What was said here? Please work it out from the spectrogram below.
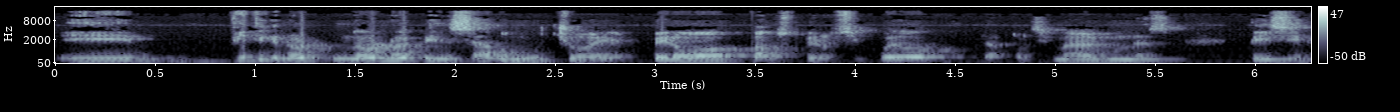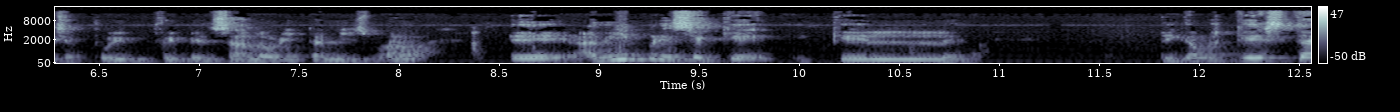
fíjate que no, no, he pensado mucho, pero vamos, pero sí puedo aproximar algunas tesis que fui, fui pensando ahorita mismo. Eh, a mí me parece que, que el, digamos que esta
